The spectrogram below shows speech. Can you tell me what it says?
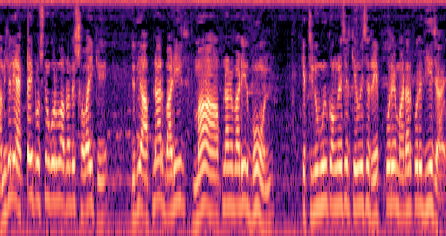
আমি খালি একটাই প্রশ্ন করব আপনাদের সবাইকে, যদি আপনার বাড়ির মা, আপনার বাড়ির বোন কে তৃণমূল কংগ্রেসের কেউ এসে রেপ করে, মার্ডার করে দিয়ে যায়,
